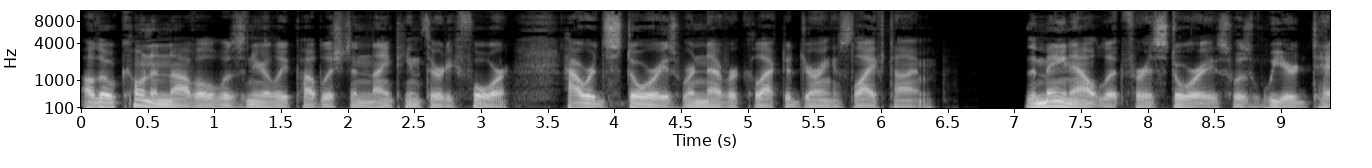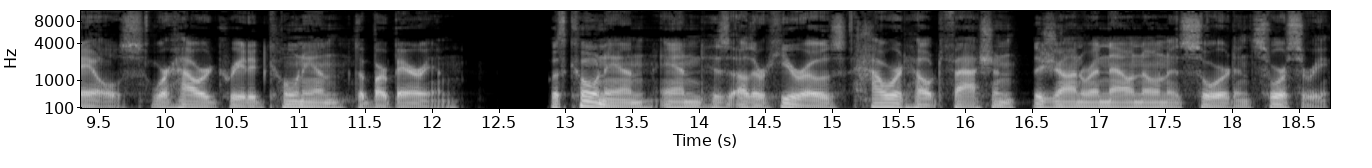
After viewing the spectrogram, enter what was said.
Although Conan novel was nearly published in 1934, Howard's stories were never collected during his lifetime. The main outlet for his stories was Weird Tales, where Howard created Conan the Barbarian. With Conan and his other heroes, Howard helped fashion the genre now known as sword and sorcery,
